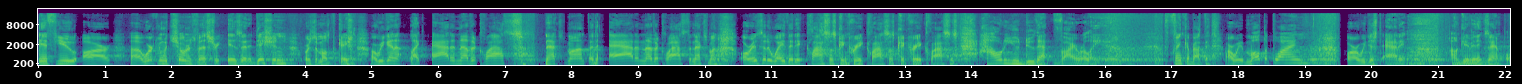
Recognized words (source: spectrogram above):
If you are uh, working with children's ministry, is it addition or is it multiplication? Are we going to like add another class next month and add another class the next month? Or is it a way that it, classes can create classes, can create classes? How do you do that virally? Think about that. Are we multiplying or are we just adding? I'll give you an example.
